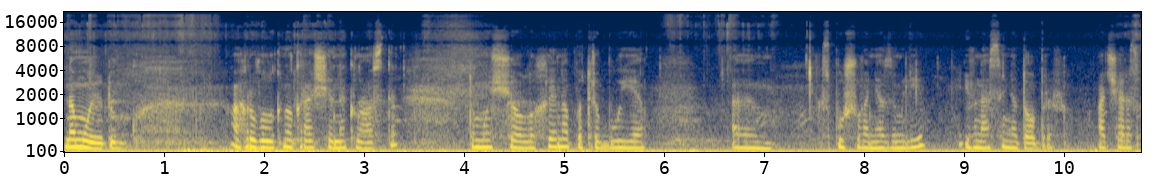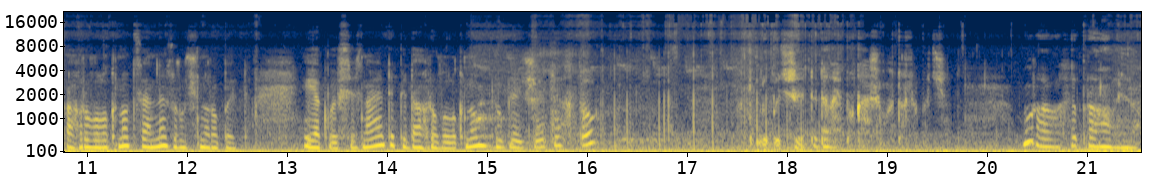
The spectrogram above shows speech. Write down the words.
на мою думку, агроволокно краще не класти тому що лохина потребує ем, спушування землі і внесення добрив. А через агроволокно це незручно робити. І як ви всі знаєте, під агроволокном люблять жити хто? Любить жити. Давай покажемо, хто любить жити. Мурахи, правильно.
